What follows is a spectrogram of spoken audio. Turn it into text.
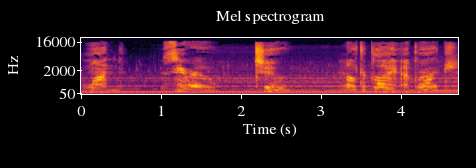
one, zero, two. Multiply a grudge.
